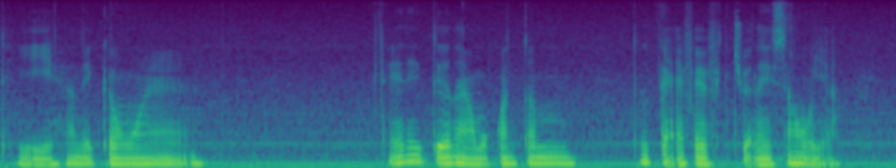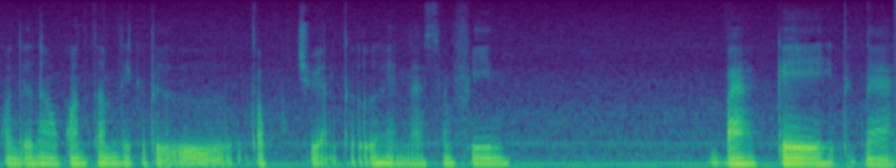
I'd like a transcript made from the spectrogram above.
Thì Hanekawa, thế thì đứa nào mà quan tâm, tôi kể về chuyện này sau vậy còn đứa nào quan tâm thì cứ thử đọc truyện thử hay là xem phim. Ba k tức là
